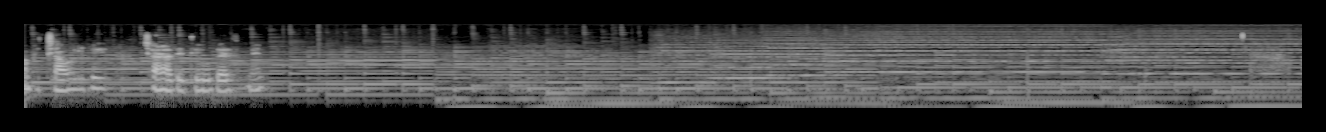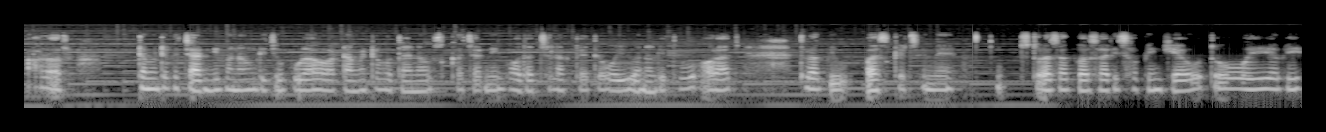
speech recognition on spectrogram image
अभी चावल भी चढ़ा देती हूँ गैस में। और टमाटो का चटनी बनाऊँगी, जो पूरा हुआ टमाटो होता है ना, उसका चटनी बहुत अच्छा लगता है तो वही बना लेती हूँ। और आज थोड़ा बास्केट से मैं थोड़ा सा ग्रोसरी शॉपिंग किया हूँ तो वही अभी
